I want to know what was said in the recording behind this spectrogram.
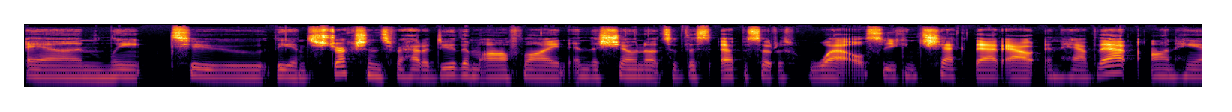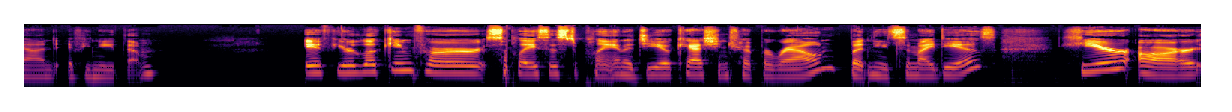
and link to the instructions for how to do them offline in the show notes of this episode as well. So you can check that out and have that on hand if you need them. If you're looking for some places to plan a geocaching trip around but need some ideas, here are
